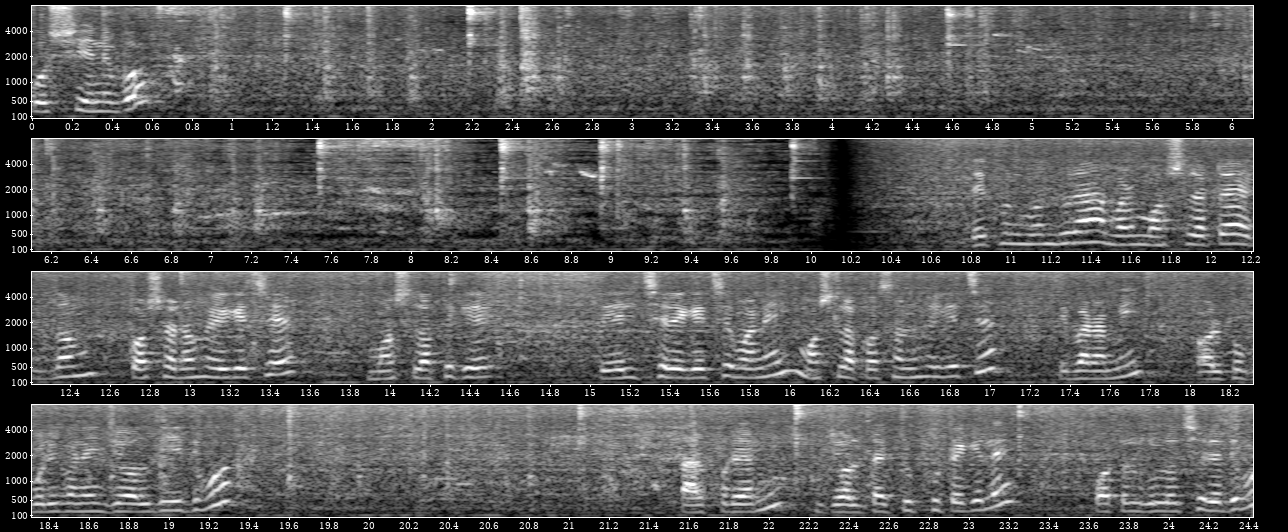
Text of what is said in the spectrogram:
কষিয়ে নেব। দেখুন বন্ধুরা, আমার মশলাটা একদম কষানো হয়ে গেছে। মশলা থেকে তেল ছেড়ে গেছে মানে মশলা কষানো হয়ে গেছে। এবার আমি অল্প পরিমাণে জল দিয়ে দেব। তারপরে আমি জলটা একটু ফুটে গেলে পটলগুলো ছেড়ে দেব।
